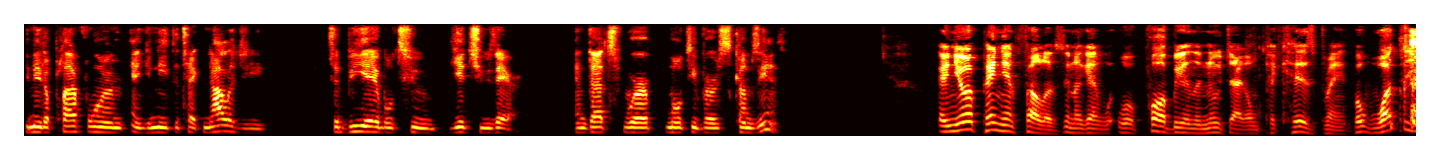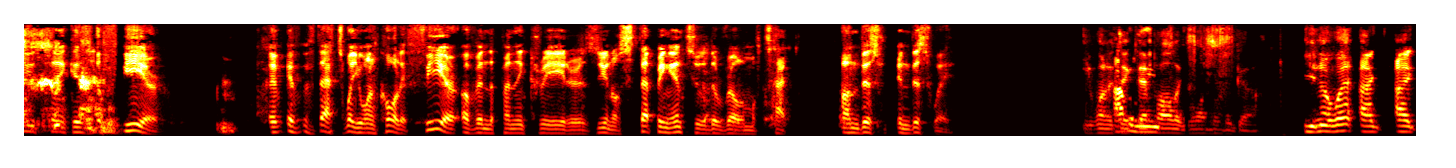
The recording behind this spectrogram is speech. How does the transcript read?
You need a platform and you need the technology to be able to get you there. And that's where multiverse comes in. In your opinion, fellas, you know, again, w- will Paul be in the new jack? I'll pick his brain. But what do you think is the fear, if, if, if that's what you want to call it, fear of independent creators, you know, stepping into the realm of tech on this in this way? you want to I take that, believe- Paul, or you to go? You know what? I, I,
